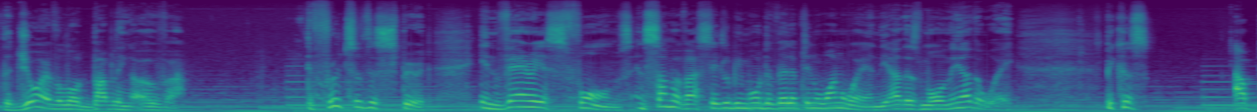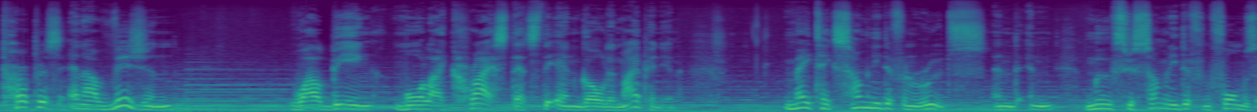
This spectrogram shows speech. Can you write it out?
the joy of the Lord bubbling over. The fruits of the Spirit in various forms. And some of us, it'll be more developed in one way, and the others more in the other way. Because our purpose and our vision while being more like Christ, that's the end goal, in my opinion, may take so many different routes and, and move through so many different forms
